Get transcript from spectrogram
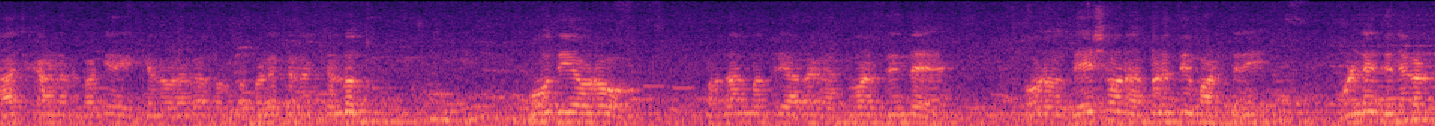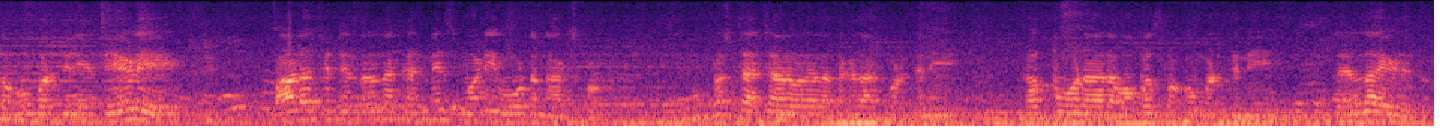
ರಾಜಕಾರಣದ ಬಗ್ಗೆ ಕೆಲವರೆಲ್ಲ ಸ್ವಲ್ಪ ಬಡತನ ಚೆಲ್ಲೋದು. ಮೋದಿಯವರು ಪ್ರಧಾನಮಂತ್ರಿ ಆದಾಗ ಹತ್ತು ವರ್ಷದಿಂದ ಅವರು ದೇಶವನ್ನು ಅಭಿವೃದ್ಧಿ ಮಾಡ್ತೀನಿ, ಒಳ್ಳೆ ದಿನಗಳು ತಗೊಂಡ್ಬರ್ತೀನಿ ಅಂತ ಹೇಳಿ ಭಾಳಷ್ಟು ಜನರನ್ನು ಕನ್ವಿನ್ಸ್ ಮಾಡಿ ಓಟನ್ನು ಹಾಕ್ಸ್ಕೊಂಡು ಭ್ರಷ್ಟಾಚಾರವನ್ನೆಲ್ಲ ತೆಗೆದಾಕ್ಬಿಡ್ತೀನಿ, ಕಪ್ಪು ಹಣ ಎಲ್ಲ ವಾಪಸ್ ತಗೊಂಡ್ಬರ್ತೀನಿ ಅಂತೆಲ್ಲ ಹೇಳಿದ್ರು.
